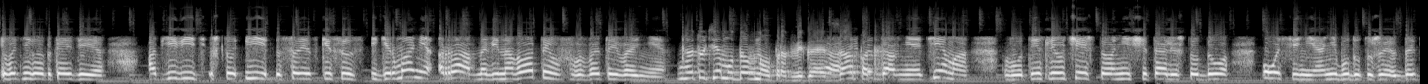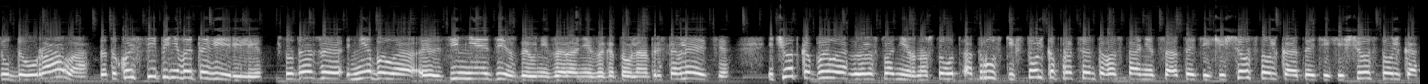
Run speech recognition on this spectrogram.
и возникла такая идея, объявить, что и Советский Союз, и Германия равно виноваты в, в этой войне. Ну, эту тему давно продвигает да, Запад. это давняя тема. Вот, если учесть, что они считали, что до осени они будут уже, дойдут до Урала, до такой степени в это верили, что даже не было э, зимней одежды у них заранее заготовлено. Представляете? И четко было распланировано, что вот от русских столько процентов останется, от этих еще столько, от этих еще столько.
